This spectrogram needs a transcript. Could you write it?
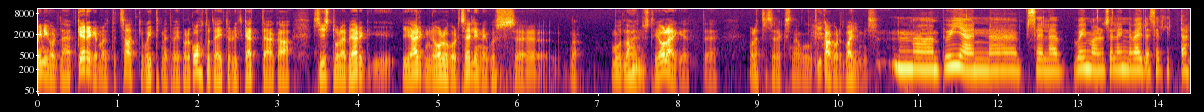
mõnikord läheb kergemalt, et saadki võtmed võib-olla kohtutäiturilt kätte, aga siis tuleb järg, järgmine olukord selline, kus äh, noh, muud lahendust mm. ei olegi, et äh, oled sa selleks nagu iga kord valmis? ma püüan äh, selle võimalusele enne välja selgitada.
